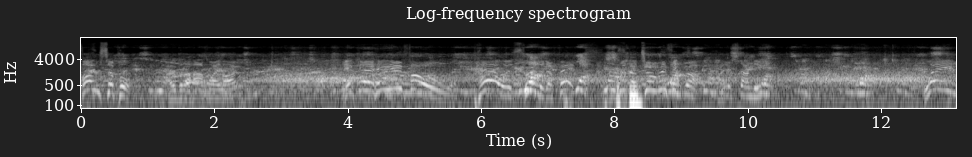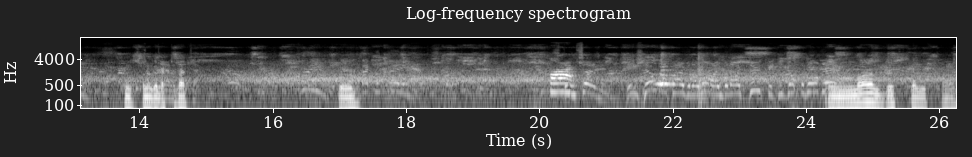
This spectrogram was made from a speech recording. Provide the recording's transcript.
Finds support. Over the halfway line. Ika Hiufu powers through the defence with a terrific run. Have stunned him. Lee. I'm just gonna go back to back. Third. Stinson. He's held up over the line, but I do think he got the ball down. We might have just had this one.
